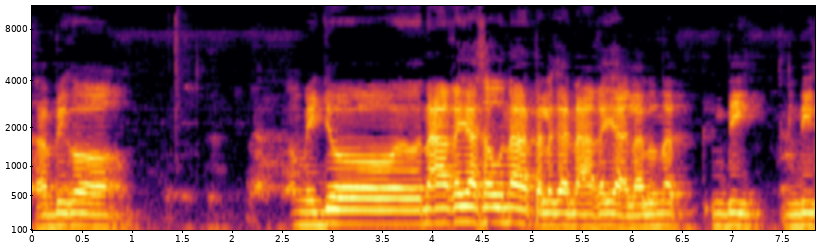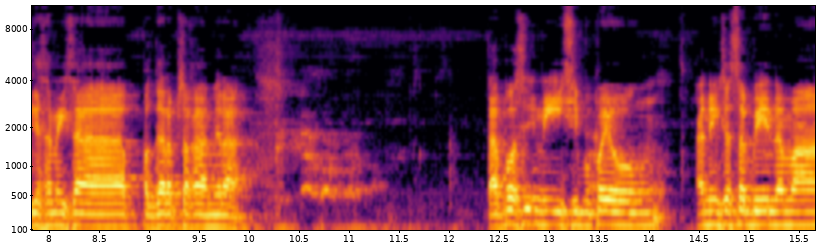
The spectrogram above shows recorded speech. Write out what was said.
sabi ko, medyo nakakaya sa una, talaga nakakaya, lalo na hindi hindi ka sanay sa pagharap sa camera. Tapos iniisip mo pa yung ano yung sasabihin ng mga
